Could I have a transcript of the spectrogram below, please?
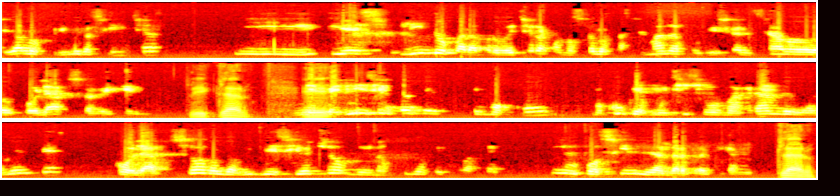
llegar los primeros hinchas y, es lindo para aprovechar a conocerlo esta semana porque ya el sábado colapsa de gente. Sí, claro. Mi eh, experiencia entonces Que es muchísimo más grande obviamente, colapsó en 2018, me imagino que va a ser imposible de andar prácticamente. Claro.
